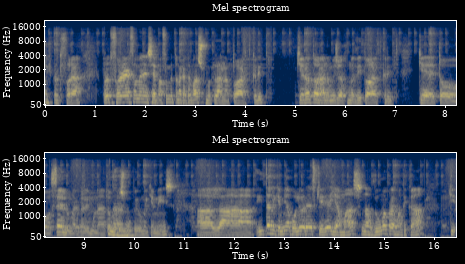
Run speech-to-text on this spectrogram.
όχι πρώτη φορά, πρώτη φορά ήρθαμε σε επαφή με το να κατεβάσουμε πλάνα από το ArtCrit. Καιρό τώρα νομίζω έχουμε δει το ArtCrit και το θέλουμε ρε παιδί μου να το Ναι, ναι. χρησιμοποιούμε κι εμείς. Αλλά ήταν και μια πολύ ωραία ευκαιρία για μας να δούμε πραγματικά και,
